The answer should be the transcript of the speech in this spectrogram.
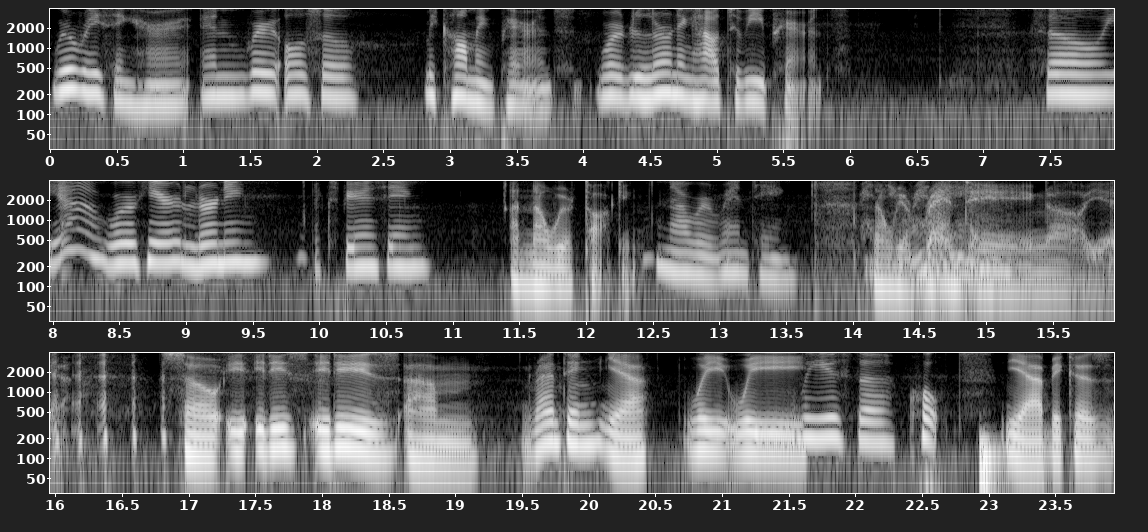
we're raising her and we're also becoming parents. We're learning how to be parents. So yeah, we're here learning, experiencing. and now we're talking. Now we're renting. now we're ranting. Oh yeah. so it, it is it is um ranting. Yeah, we we, We use the quotes. yeah because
